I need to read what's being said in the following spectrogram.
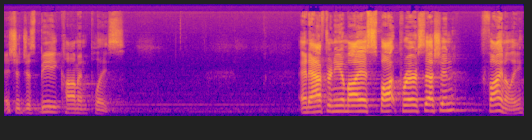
It should just be commonplace. And after Nehemiah's spot prayer session, finally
